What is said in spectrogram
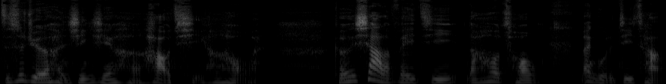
只是觉得很新鲜、很好奇、很好玩。可是下了飞机，然后从曼谷的机场，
